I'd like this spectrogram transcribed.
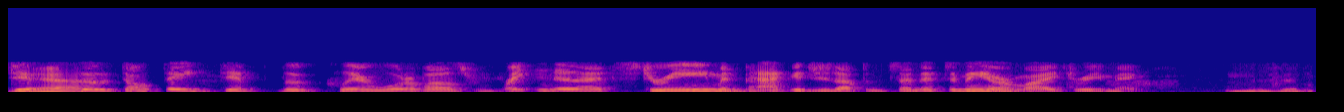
dip yeah. the don't they dip the clear water bottles right into that stream and package it up and send it to me, or am I dreaming?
